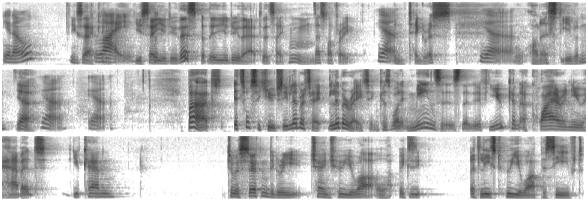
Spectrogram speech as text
you know, Exactly. Lie. You say you do this, but then you do that. It's like, hmm, that's not very yeah, integrous yeah, or honest, even. Yeah. yeah, yeah, But it's also hugely liberata- liberating because what it means is that if you can acquire a new habit, you can, to a certain degree, change who you are, or ex- at least who you are perceived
